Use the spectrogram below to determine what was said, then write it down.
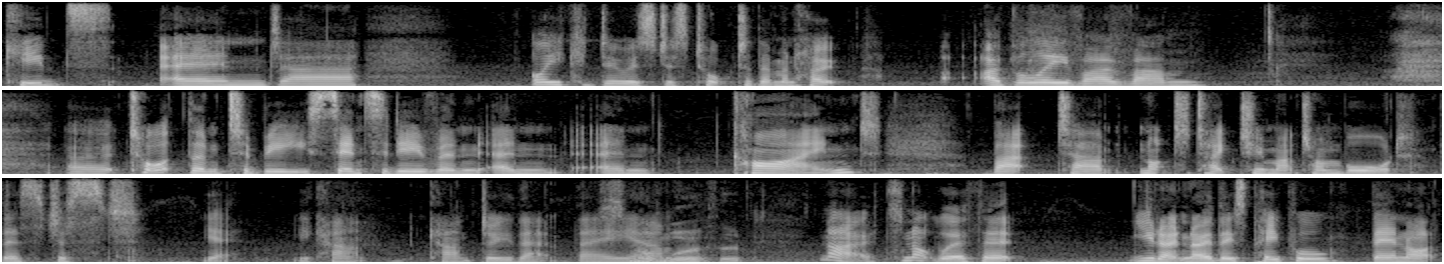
kids, and uh, all you can do is just talk to them and hope. I believe I've um, uh, taught them to be sensitive and and and kind, but um, not to take too much on board. There's just yeah, you can't can't do that. They It's not um, worth it. no, it's not worth it. You don't know these people. They're not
